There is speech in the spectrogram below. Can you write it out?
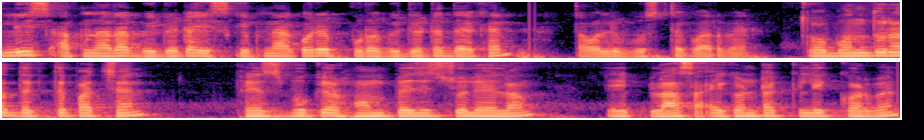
প্লিজ আপনারা ভিডিওটা স্কিপ না করে পুরো ভিডিওটা দেখেন, তাহলে বুঝতে পারবেন। তো বন্ধুরা দেখতে পাচ্ছেন ফেসবুকের হোম পেজে চলে এলাম। এই প্লাস আইকনটা ক্লিক করবেন।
